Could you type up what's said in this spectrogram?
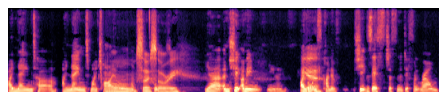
I named her. I named my child. Oh, I'm so sorry. Yeah, and she. I mean, you know, I've yeah. always kind of she exists just in a different realm.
